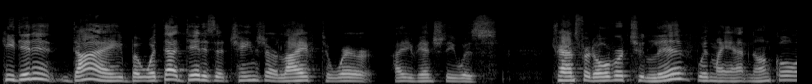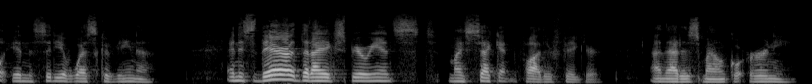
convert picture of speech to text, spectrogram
He didn't die, but what that did is it changed our life to where I eventually was transferred over to live with my aunt and uncle in the city of West Covina. And it's there that I experienced my second father figure, and that is my Uncle Ernie.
